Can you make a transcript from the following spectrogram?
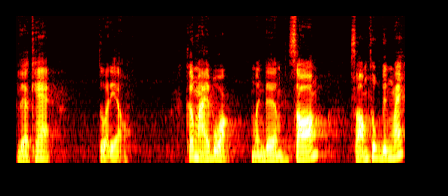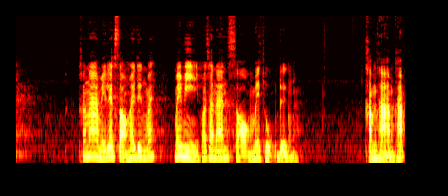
เหลือแค่ตัวเดียว เครื่องหมายบวกเหมือนเดิมสองสองถูกดึงไหม ข้างหน้ามีเลขสองให้ดึงไหม ไม่มี เพราะฉะนั้นสองไม่ถูกดึงคำถามครับ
